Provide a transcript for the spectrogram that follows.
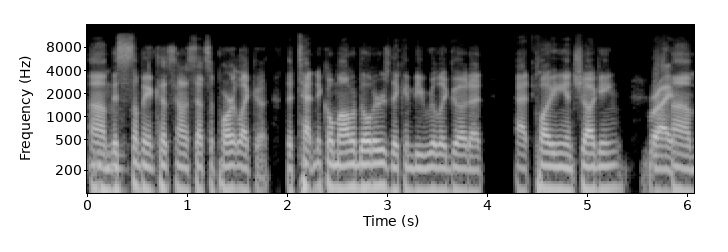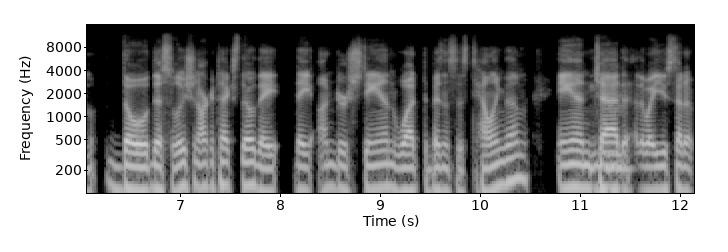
Um, mm-hmm. This is something that kind of sets apart like a, uh, the technical model builders. They can be really good at at plugging and chugging. Right. Um, though the solution architects, though they they understand what the business is telling them. And Chad, mm-hmm. the way you said it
